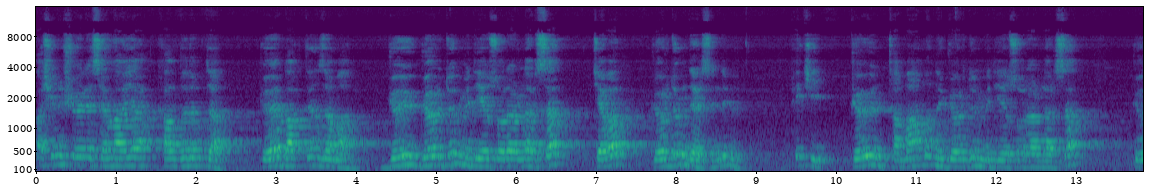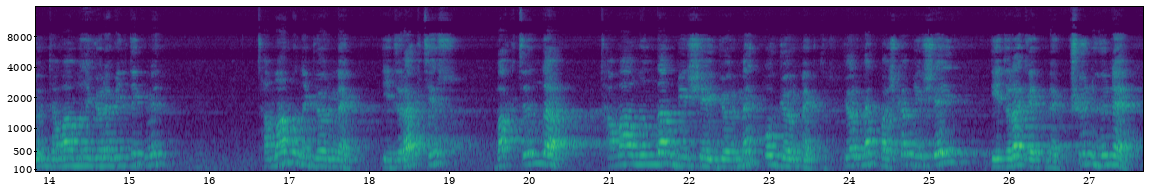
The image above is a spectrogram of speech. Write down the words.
başını şöyle semaya kaldırıp da göğe baktığın zaman göğü gördün mü diye sorarlarsa cevap gördüm dersin değil mi? Peki göğün tamamını gördün mü diye sorarlarsa göğün tamamını görebildik mi? Tamamını görmek idraktir. Baktığında tamamından bir şey görmek o görmektir. Görmek başka bir şey, idrak etmek, künhüne,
